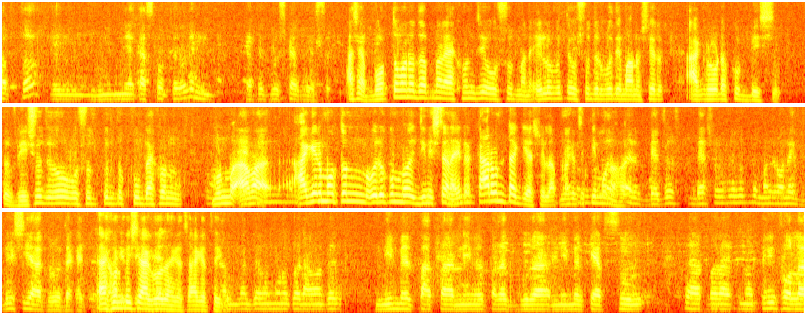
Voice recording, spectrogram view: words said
প্রাপ্ত এই নিয়ে কাজ করতে করতে জাতীয় পুরস্কার পেয়েছে। আচ্ছা বর্তমানে তো আপনার এখন যে ওষুধ মানে এলোপ্যাথি ওষুধের প্রতি মানুষের আগ্রহটা খুব বেশি। তো ভেষজ ওষুধ কিন্তু খুব এখন আমার আগের মতন ওইরকম জিনিসটা নাই। এটার কারণটা কি আসলে? আপনার কাছে কি মনে হয়? মানুষ অনেক বেশি আগ্রহ দেখাচ্ছে এখন বেশি আগ্রহ দেখা যাচ্ছে আগে থেকে। যেমন মনে করেন আমাদের নিমের পাতা নিমের পাতা গুঁড়া নিমের ক্যাপসুল তারপর আপনার ত্রিফলা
